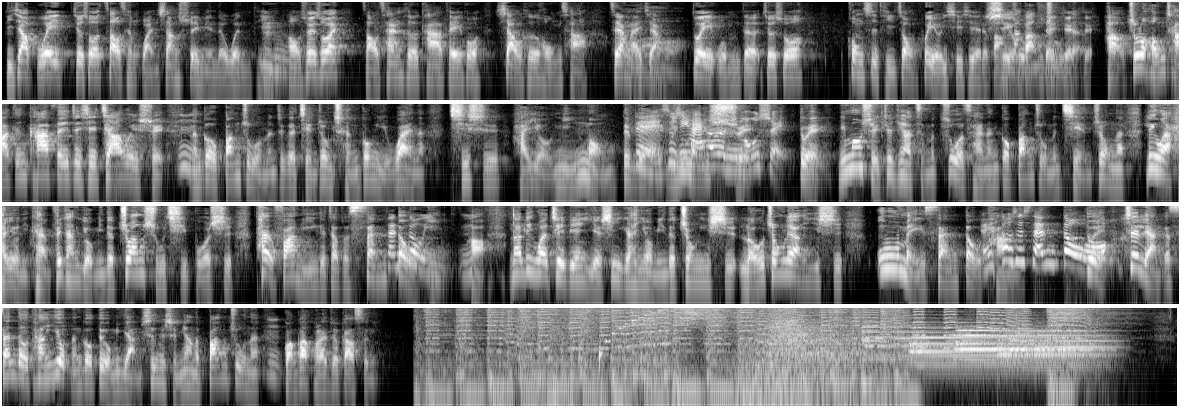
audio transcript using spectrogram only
比较不会就是说造成晚上睡眠的问题。哦，所以说早餐喝咖啡或下午喝红茶，这样来讲对我们的就是说。控制体重会有一些些的帮助，是有帮助的。对对对。好，除了红茶跟咖啡这些加味水能够帮助我们这个减重成功以外呢，其实还有柠檬，对不对？对，素卿还喝了柠檬水。对，柠檬水究竟要怎么做才能够帮助我们减重呢？另外还有，你看非常有名的庄淑琪博士，他有发明一个叫做三豆饮。好，那另外这边也是一个很有名的中医师娄忠亮医师。乌梅三豆汤都是三豆哦。对，这两个三豆汤又能够对我们养生有什么样的帮助呢？嗯，广告回来就告诉你。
